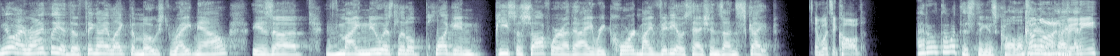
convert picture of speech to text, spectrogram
You know, ironically, the thing I like the most right now is uh, my newest little plug-in piece of software that I record my video sessions on Skype. And what's it called? I don't know what this thing is called. I'll Come on, what, I- Vinny.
